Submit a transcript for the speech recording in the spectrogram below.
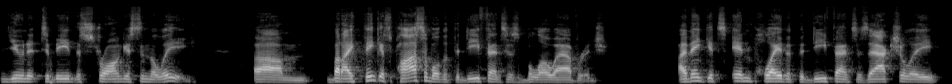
unit to be the strongest in the league. Um, but I think it's possible that the defense is below average. I think it's in play that the defense is actually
